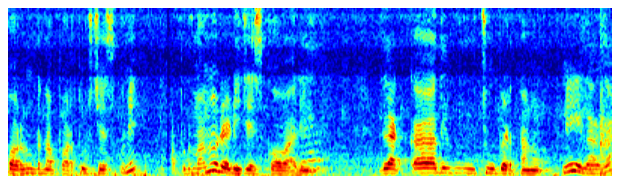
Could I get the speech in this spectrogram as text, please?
పొర ఉంటుంది ఆ పొర తుడిచేసుకుని అప్పుడు మనం రెడీ చేసుకోవాలి. లెక్క అది చూపెడతాను. ఇలాగా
